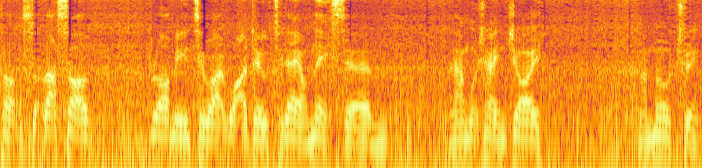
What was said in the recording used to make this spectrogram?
that sort of brought me into what, what I do today on this um, and how much I enjoy my motoring.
